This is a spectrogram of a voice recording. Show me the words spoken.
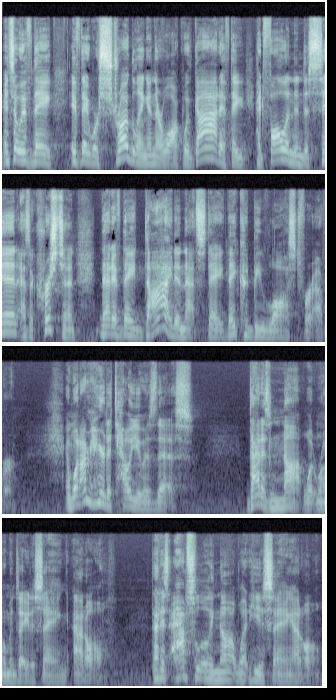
And so if they if they were struggling in their walk with God, if they had fallen into sin as a Christian, that if they died in that state, they could be lost forever. And what I'm here to tell you is this. That is not what Romans 8 is saying at all. That is absolutely not what he is saying at all.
